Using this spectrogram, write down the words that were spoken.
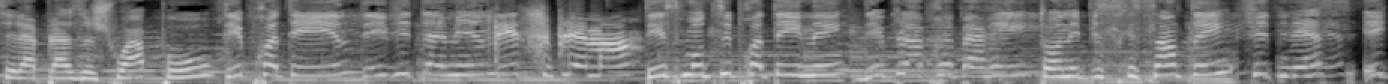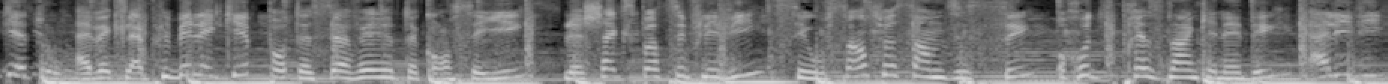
c'est la place de choix pour des protéines, des vitamines, des suppléments, des smoothies protéinés, des plats préparés, ton épicerie santé, fitness et keto. Avec la plus belle équipe pour te servir et te conseiller, le Chaque sportif Lévis, c'est au 170C, route du président Kennedy, à Lévis.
